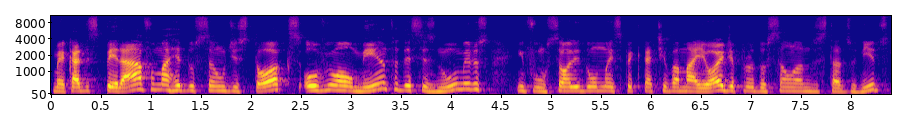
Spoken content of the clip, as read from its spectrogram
O mercado esperava uma redução de estoques, houve um aumento desses números em função ali de uma expectativa maior de produção lá nos Estados Unidos.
